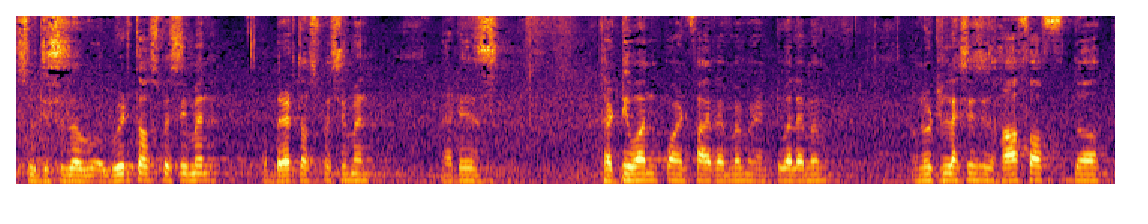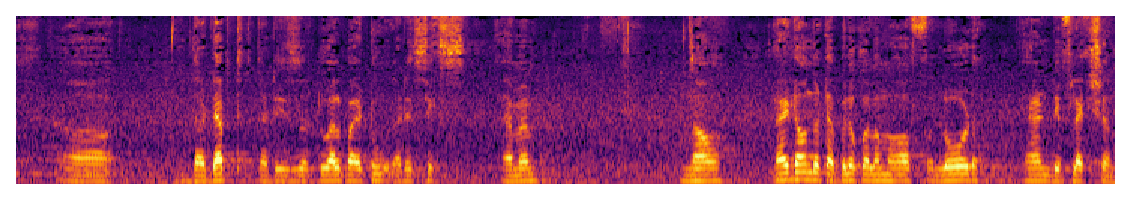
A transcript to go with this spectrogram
so this is a width of specimen a breadth of specimen that is 31.5 mm and 12 mm neutral axis is half of the uh, the depth that is 12 by 2 that is 6 mm now write down the tabular column of load and deflection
